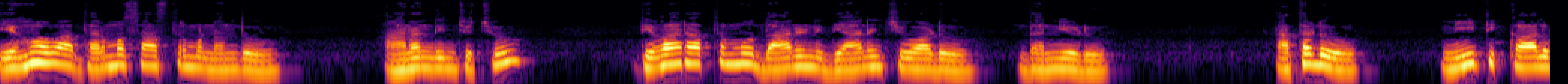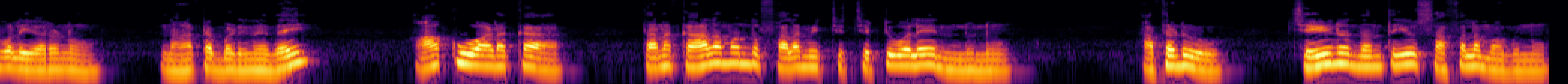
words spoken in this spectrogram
యహోవా ధర్మశాస్త్రము నందు ఆనందించుచు దివారాత్రము దానిని ధ్యానించువాడు ధన్యుడు. అతడు నీటి కాలువల ఎరను నాటబడినదై ఆకు వాడక తన కాలమందు ఫలమిచ్చే చెట్టువలే నుండును. అతడు చేయునదంతయు సఫలమగును.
